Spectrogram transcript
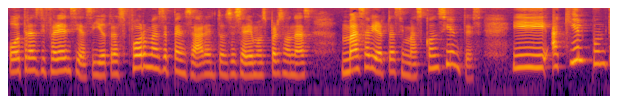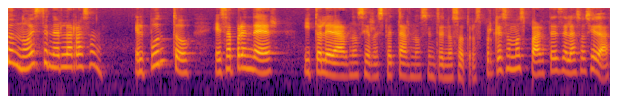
otras diferencias y otras formas de pensar, entonces seremos personas más abiertas y más conscientes. Y aquí el punto no es tener la razón, el punto es aprender y tolerarnos y respetarnos entre nosotros, porque somos partes de la sociedad.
